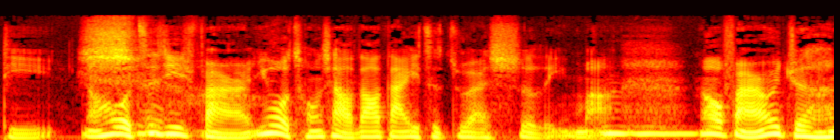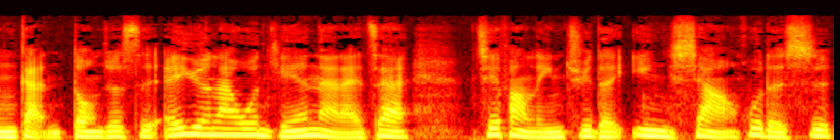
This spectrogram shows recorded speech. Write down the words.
滴。然后我自己反而因为我从小到大一直住在士林嘛，那我反而会觉得很感动，就是哎，原来我爷爷奶奶在街坊邻居的印象，或者是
